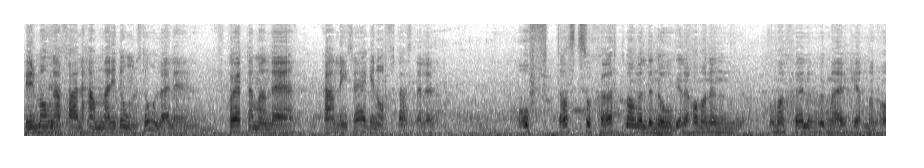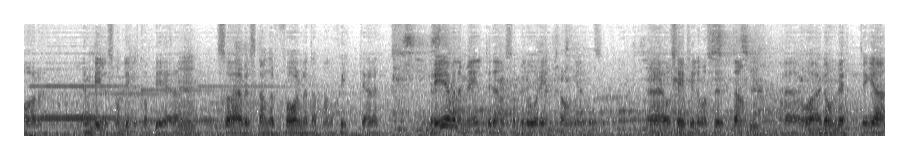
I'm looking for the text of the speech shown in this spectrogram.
Hur många fall hamnar i domstol då? Eller sköter man det förhandlingsvägen oftast? Eller? Oftast så sköter man väl det nog, eller har man en, om man själv märker att man har en bild som har blivit kopierad så är väl standardförfarandet att man skickar ett brev eller mail till den som begår intrånget eh, och säger till dem att sluta. Eh, och är de vettiga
